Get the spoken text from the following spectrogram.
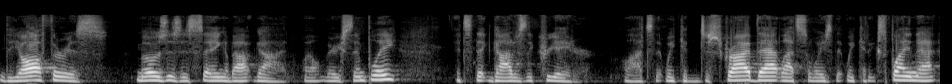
the author is, Moses is saying about God? Well, very simply, it's that God is the creator. Lots that we could describe that, lots of ways that we could explain that.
